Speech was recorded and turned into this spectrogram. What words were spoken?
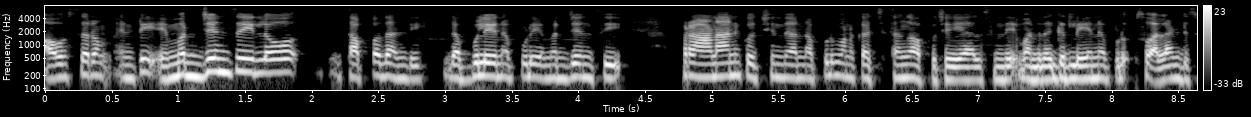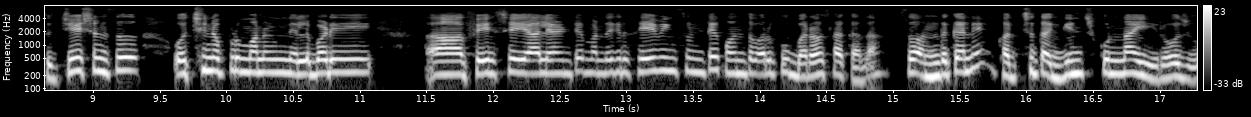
అవసరం. అంటే ఎమర్జెన్సీలో తప్పదండి. డబ్బు లేనప్పుడు ఎమర్జెన్సీ ప్రాణానికి వచ్చింది అన్నప్పుడు మనం ఖచ్చితంగా అప్పు చేయాల్సిందే మన దగ్గర లేనప్పుడు. సో అలాంటి సిచ్యుయేషన్స్ వచ్చినప్పుడు మనం నిలబడి ఫేస్ చేయాలి అంటే మన దగ్గర సేవింగ్స్ ఉంటే కొంతవరకు భరోసా కదా. సో అందుకనే ఖర్చు తగ్గించుకున్న ఈరోజు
